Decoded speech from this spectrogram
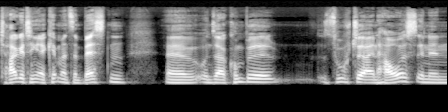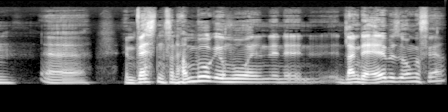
Targeting erkennt man es am besten. Äh, unser Kumpel suchte ein Haus in den, äh, im Westen von Hamburg, irgendwo in, in, entlang der Elbe so ungefähr.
